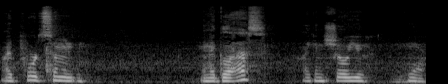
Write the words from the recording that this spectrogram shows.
I poured some in, in a glass. I can show you more.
